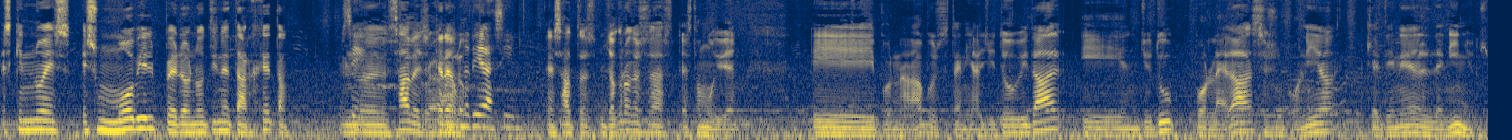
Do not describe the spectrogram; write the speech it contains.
Es que no es. Es un móvil, pero no tiene tarjeta. Sí. No, ¿Sabes? Claro. Creo. No tiene así. Exacto, es- yo creo que eso es- está muy bien. Y pues nada, pues tenía YouTube y tal, y en YouTube, por la edad, se suponía que tiene el de niños.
